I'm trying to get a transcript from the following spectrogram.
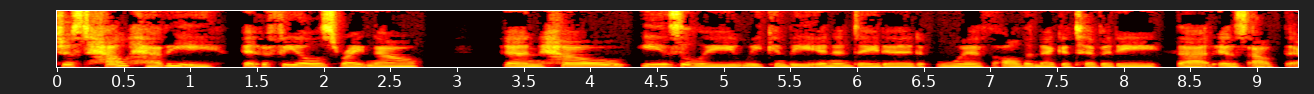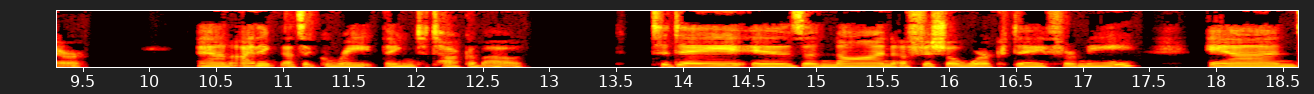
just how heavy it feels right now and how easily we can be inundated with all the negativity that is out there. And I think that's a great thing to talk about. Today is a non official work day for me. And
